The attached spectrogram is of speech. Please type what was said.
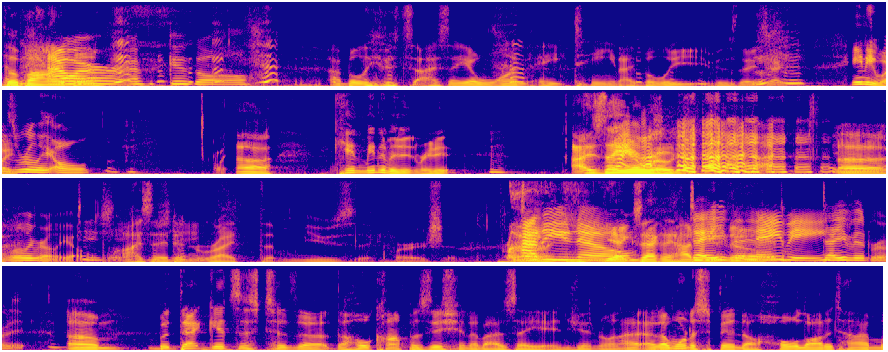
the Bible. Power of Google. I believe it's Isaiah one eighteen. I believe is the exact. Anyway, was really old. uh, Ken Medema didn't read it. Isaiah wrote it. It Uh, really, really old. Isaiah didn't write the music version. How do you know? Yeah, exactly. How do you know? Maybe. David wrote it. Um, but that gets us to the the whole composition of Isaiah in general. And I, I don't want to spend a whole lot of time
